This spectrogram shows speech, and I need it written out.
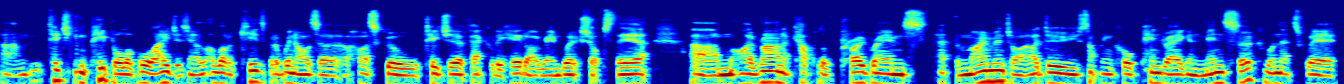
um, teaching people of all ages. You know, a lot of kids, but when I was a, high school teacher, faculty head, I ran workshops there. Um, I run a couple of programs at the moment. I, I, do something called Pendragon Men's Circle, and that's where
